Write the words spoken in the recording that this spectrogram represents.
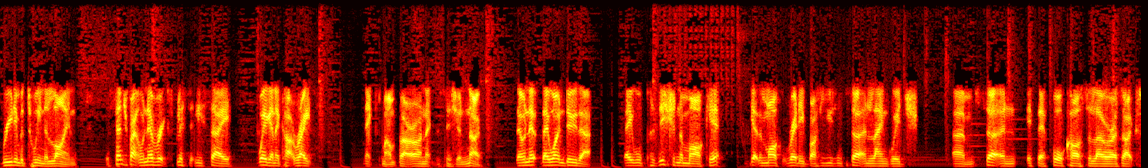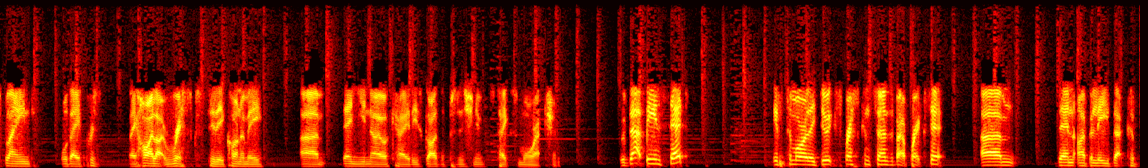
reading between the lines. The central bank will never explicitly say, we're going to cut rates next month or our next decision. No, they, ne- they won't do that. They will position the market, get the market ready by using certain language, um, certain, if their forecasts are lower, as I explained, or they, they highlight risks to the economy, um, then you know, okay, these guys are positioning to take some more action. With that being said, if tomorrow they do express concerns about Brexit, um, then I believe that could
